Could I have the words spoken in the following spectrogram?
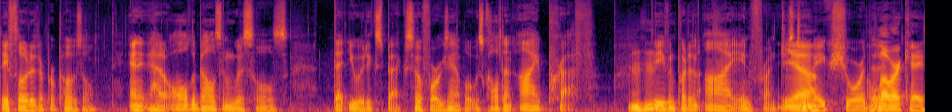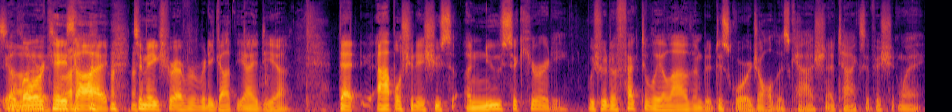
they floated a proposal, and it had all the bells and whistles that you would expect. So, for example, it was called an iPref. Mm-hmm. They even put an I in front just Yeah. to make sure A lowercase a i, lowercase i to make sure everybody got the idea that Apple should issue a new security, which would effectively allow them to disgorge all this cash in a tax efficient way.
